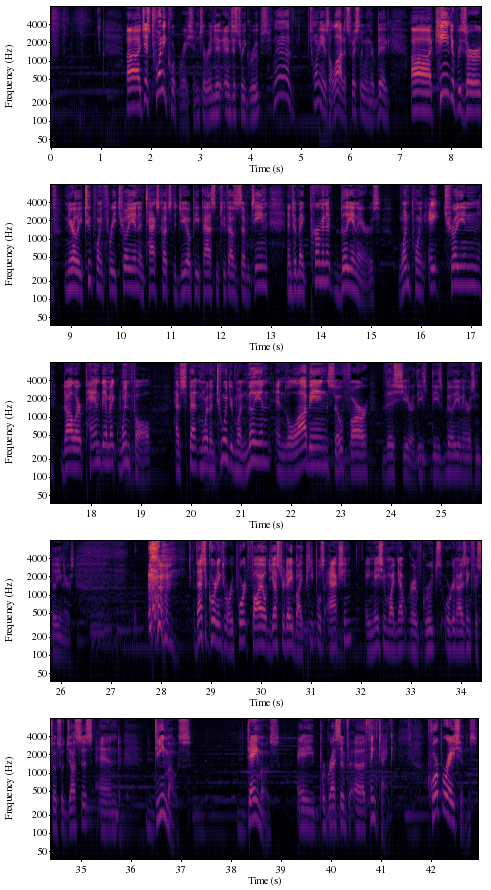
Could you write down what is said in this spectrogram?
Uh, just 20 corporations or industry groups, well, 20 is a lot, especially when they're big, uh, keen to preserve nearly 2.3 trillion in tax cuts the GOP passed in 2017 and to make permanent billionaires 1.8 trillion dollar pandemic windfall have spent more than 201 million in lobbying so far this year. These these billionaires and billionaires. That's according to a report filed yesterday by People's Action, a nationwide network of groups organizing for social justice and Demos, Demos, a progressive uh, think tank. Corporations,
